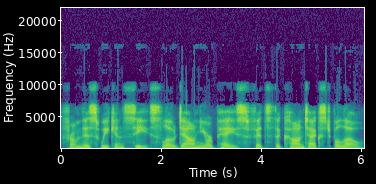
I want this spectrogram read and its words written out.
From this we can see slow down your pace fits the context below,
